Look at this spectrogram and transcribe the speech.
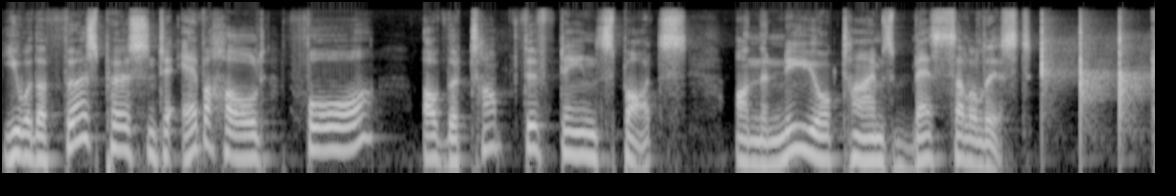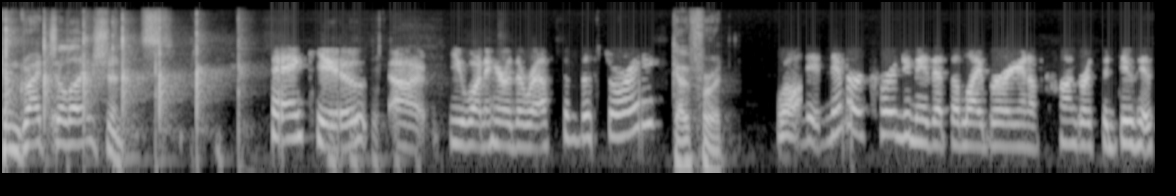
you were the first person to ever hold four of the top 15 spots on the New York Times bestseller list. Congratulations. Thank you. Uh, you want to hear the rest of the story? Go for it. Well, it never occurred to me that the Librarian of Congress would do his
